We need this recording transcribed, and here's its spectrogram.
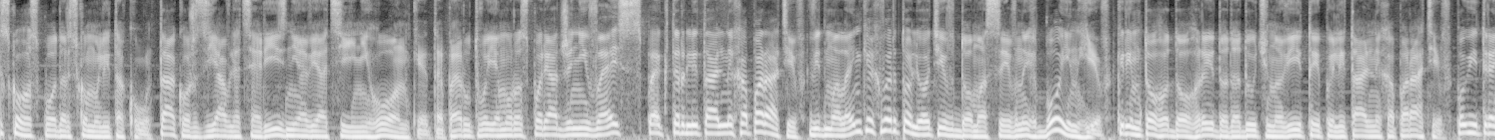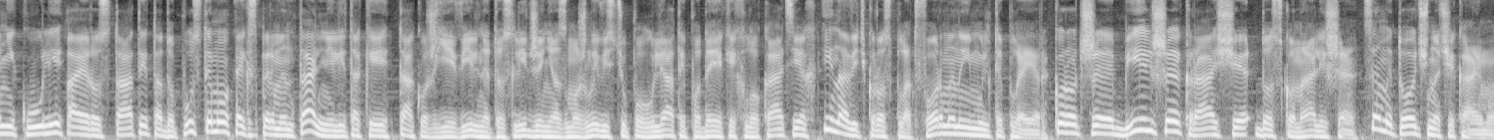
сільськогосподарському літаку. Також з'являться різні авіаційні гонки. Тепер у твоєму розпорядженні весь спектр літальних апаратів від маленьких вертольотів до масивних боїнгів. Крім того, до гри додадуть нові типи літальних апаратів: повітряні кулі, аеростати та, допустимо, експериментальні літаки. Також є вільне дослідження з можливістю погуляти по деяких локаціях і навіть кросплатформений мультиплеєр. Коротше, більше, краще, досконаліше. Це ми точно чекаємо.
